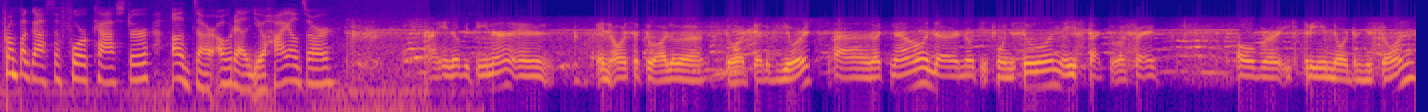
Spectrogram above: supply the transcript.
from Pagasa forecaster Aldczar Aurelio. Hi, Aldczar. Uh, hello, Bettina, and and also to all uh, to our televiewers. Uh, right now, the northeast monsoon is start to affect over extreme northern Luzon,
